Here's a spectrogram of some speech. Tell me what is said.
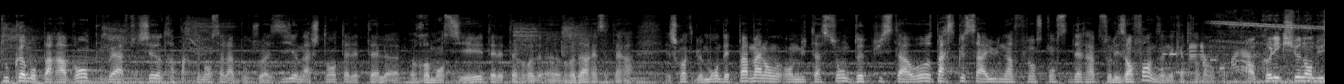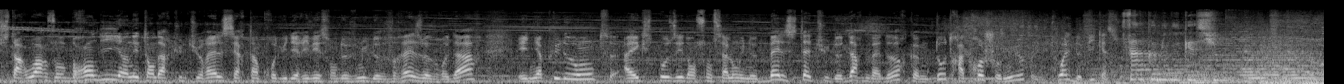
Tout comme auparavant, on pouvait afficher notre appartenance à la bourgeoisie en achetant tel et tel romancier, telle et telle œuvre d'art, etc. Et je crois que le monde est pas mal en, en, mutation depuis Star Wars parce que ça a eu une influence considérable sur les enfants des années 80. En, fait. en collectionnant du Star Wars, on brandit un étendard culturel. Certains produits dérivés sont devenus de vraies œuvres d'art. Et il n'y a plus de honte à exposer dans son salon une belle statue de Dark Vador comme d'autres accrochent au mur une toile de Picasso. Fin de communication.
